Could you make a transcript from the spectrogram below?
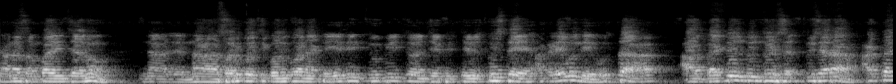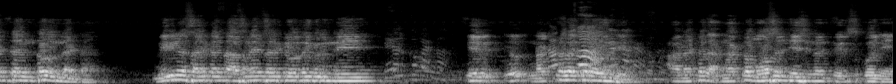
చాలా సంపాదించాను. నా నా సరుకు వచ్చి కొనుక్కోనంటే ఏది చూపించు అని చెప్పి చూస్తే అక్కడ ఏముంది? ఉత్త ఆ గడ్డి ఉంటుంది చూసారా? ఆ గడ్డి అంతా ఉందంట. మిగిలిన సరుకు అంతా అసలైన సరుకు ఎవరి దగ్గర ఉంది? నక్క దగ్గర ఉంది. ఆ నక్క నక్క మోసం చేసిందని తెలుసుకొని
